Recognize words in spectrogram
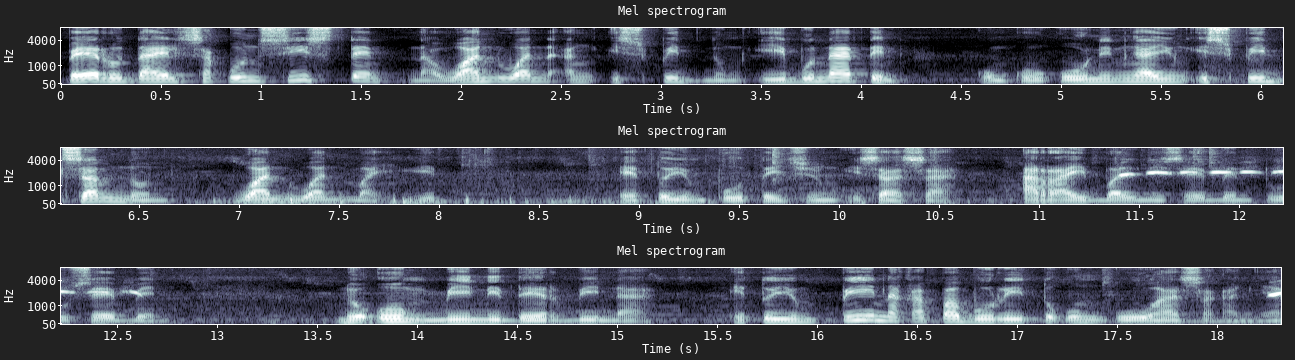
pero dahil sa consistent na 1-1 ang speed ng ibon natin, kung kukunin nga yung speed sum nun, 1-1 mahigit. Ito yung footage ng isa sa arrival ni 727 noong mini derby na ito yung pinakapaborito kong kuha sa kanya.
